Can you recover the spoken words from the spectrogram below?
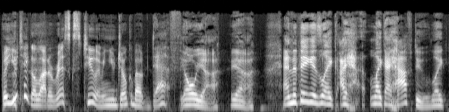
But you take a lot of risks too. I mean, you joke about death. oh yeah. Yeah. And the thing is like i like i have to. Like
